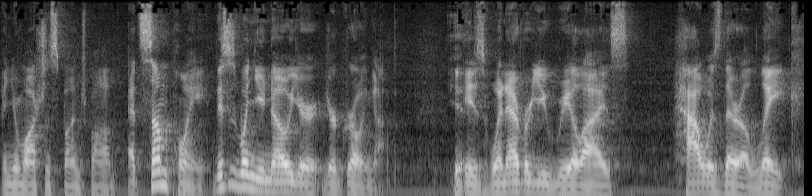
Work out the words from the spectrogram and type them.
and you're watching SpongeBob, at some point, this is when you know you're you're growing up. Yeah. Is whenever you realize how is there a lake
